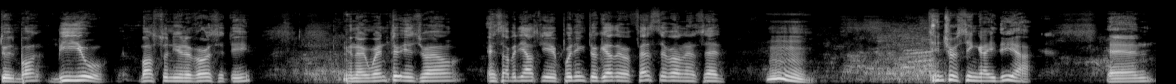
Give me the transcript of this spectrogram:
to Bo- BU, Boston University. And I went to Israel, and somebody asked me, You're putting together a festival? And I said, Hmm, interesting idea. And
